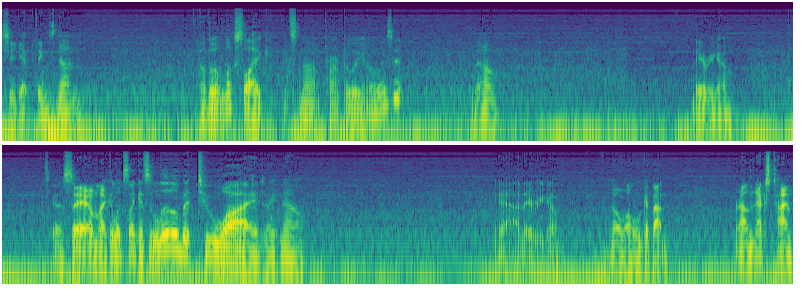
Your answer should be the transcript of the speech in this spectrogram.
to get things done. Although it looks like it's not properly... Oh, is it? No. There we go. I was gonna say, I'm like, it looks like it's a little bit too wide right now. Yeah, there we go. Oh well, we'll get that around next time.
